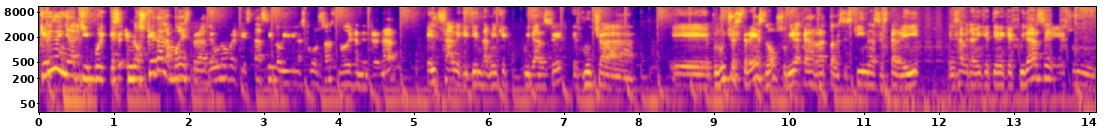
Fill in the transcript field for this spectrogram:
Querido Iñaki, pues nos queda la muestra de un hombre que está haciendo bien las cosas, no dejan de entrenar. Él sabe que tiene también que cuidarse, es mucha, eh, pues mucho estrés, ¿no? Subir a cada rato a las esquinas, estar ahí. Él sabe también que tiene que cuidarse, es un,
